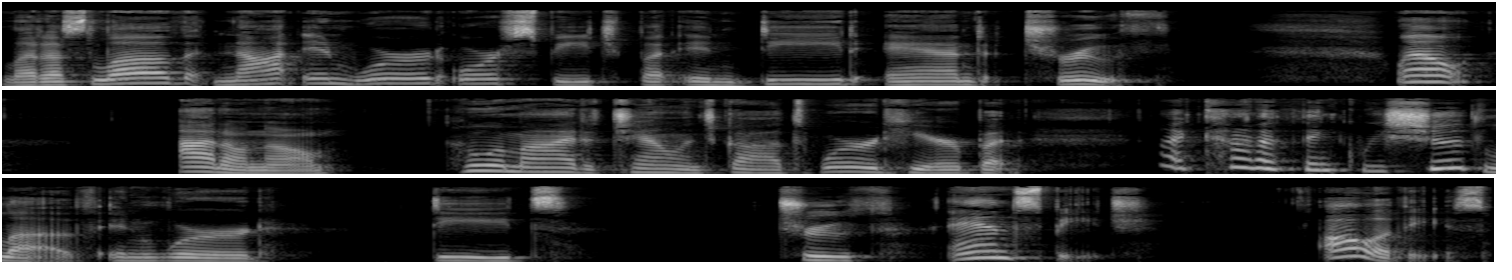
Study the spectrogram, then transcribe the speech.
let us love not in word or speech, but in deed and truth. Well, I don't know who am I to challenge God's word here? But I kind of think we should love in word, deeds, truth, and speech. All of these.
